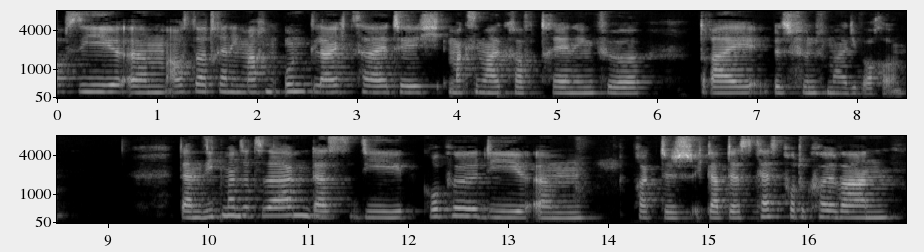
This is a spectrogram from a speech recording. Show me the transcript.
ob sie ähm, Ausdauertraining machen und gleichzeitig Maximalkrafttraining für drei bis fünfmal die Woche. Dann sieht man sozusagen, dass die Gruppe, die ähm, praktisch, ich glaube, das Testprotokoll waren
